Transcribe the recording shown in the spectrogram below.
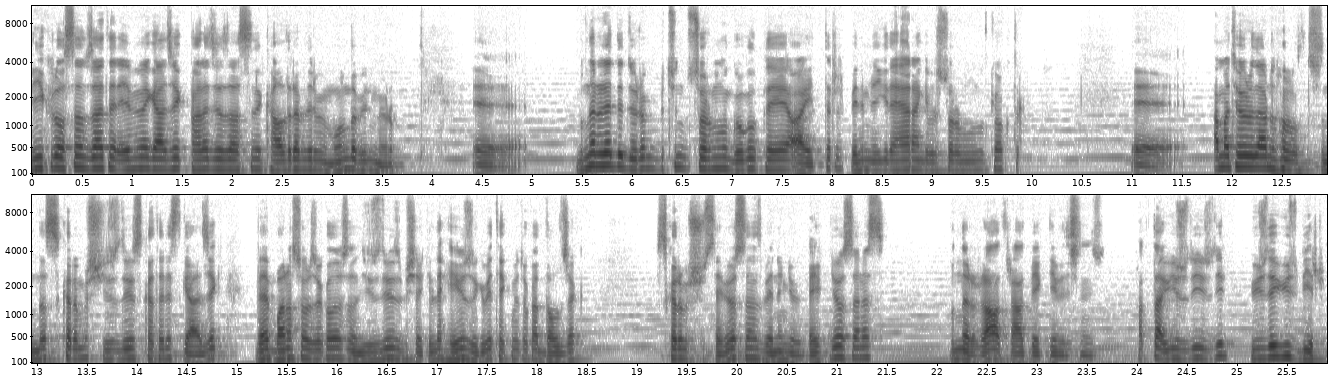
Leaker olsam zaten evime gelecek para cezasını kaldırabilir miyim onu da bilmiyorum. Ee, bunları reddediyorum. Bütün sorumluluk Google Play'e aittir. Benimle ilgili herhangi bir sorumluluk yoktur. Ee, ama teoriler doğrultusunda Scaramouche %100 katalist gelecek ve bana soracak olursanız %100 bir şekilde Heizu gibi tekme tokat dalacak. Scaramouche'u seviyorsanız, benim gibi bekliyorsanız bunları rahat rahat bekleyebilirsiniz. Hatta %100 değil, %101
